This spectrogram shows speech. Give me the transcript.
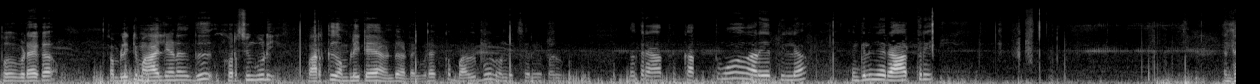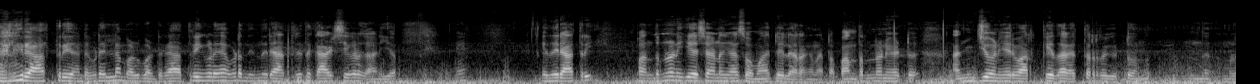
അപ്പോൾ ഇവിടെയൊക്കെ കംപ്ലീറ്റ് മാലിയാണ് ഇത് കുറച്ചും കൂടി വർക്ക് കംപ്ലീറ്റ് ആയാൽ ഉണ്ട് കേട്ടോ. ഇവിടെയൊക്കെ ബൾബുകളുണ്ട് ചെറിയ ബൾബ്. ഇതൊക്കെ രാത്രി കത്തുമോ എന്ന് അറിയത്തില്ല എങ്കിലും ഞാൻ രാത്രി എന്തായാലും രാത്രി ഉണ്ട് ഇവിടെ എല്ലാം ബൾബുണ്ട്. രാത്രിയും കൂടെ ഞാൻ ഇവിടെ നിന്ന് രാത്രിയത്തെ കാഴ്ചകൾ കാണിക്കാം. ഏഹ് ഇന്ന് രാത്രി പന്ത്രണ്ട് മണിക്ക് ശേഷമാണ് ഞാൻ സൊമാറ്റോയിൽ ഇറങ്ങുന്നത് കേട്ടോ. പന്ത്രണ്ട് മണിയായിട്ട് അഞ്ച് മണി വരെ വർക്ക് ചെയ്താൽ എത്ര രൂപ കിട്ടുമെന്ന്. ഇന്ന് നമ്മൾ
